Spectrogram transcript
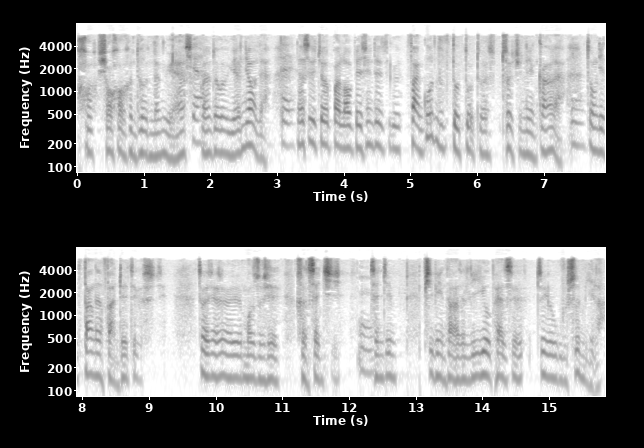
耗消耗很多能源，很多原料的。对，那时候就把老百姓的这个饭锅子都都都出去炼钢了。嗯，总理当然反对这个事情，这就是毛主席很生气，嗯曾经批评他的离右派是只有五十米了。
